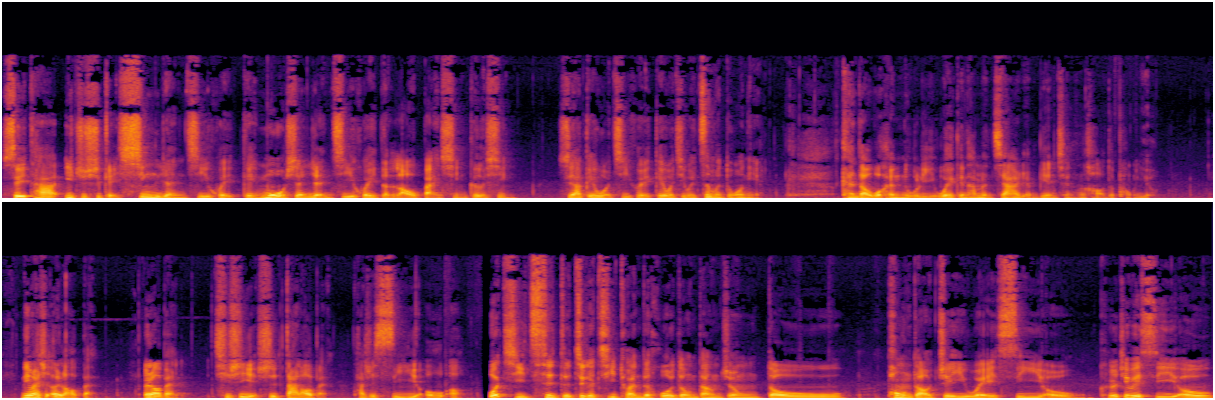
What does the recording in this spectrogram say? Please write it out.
所以他一直是给新人机会、给陌生人机会的老板型个性，所以他给我机会，给我机会这么多年，看到我很努力，我也跟他们家人变成很好的朋友。另外是二老板，二老板其实也是大老板，他是 CEO 啊。我几次的这个集团的活动当中都碰到这一位 CEO，可是这位 CEO。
